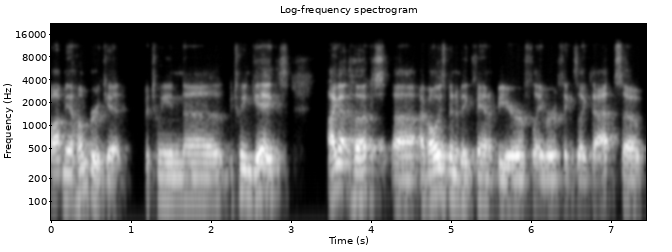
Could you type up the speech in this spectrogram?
bought me a homebrew kit between, uh, between gigs. I got hooked. Uh, I've always been a big fan of beer, flavor, things like that. So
